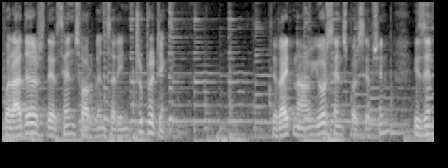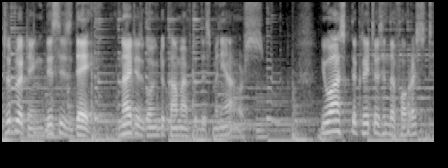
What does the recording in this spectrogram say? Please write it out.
For others, their sense organs are interpreting. See, right now, your sense perception is interpreting this is day, night is going to come after this many hours. You ask the creatures in the forest,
